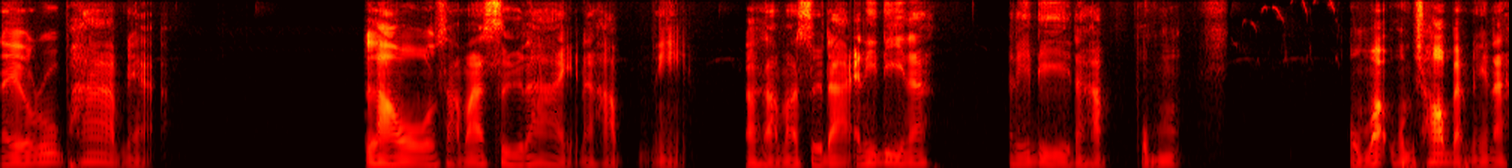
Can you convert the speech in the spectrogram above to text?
ในรูปภาพเนี่ย เราสามารถซื้อได้นะครับ นี่ เราสามารถซื้อได้ อันนี้ดีนะ อันนี้ดีนะครับ ผม ผมว่าผมชอบแบบนี้นะ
